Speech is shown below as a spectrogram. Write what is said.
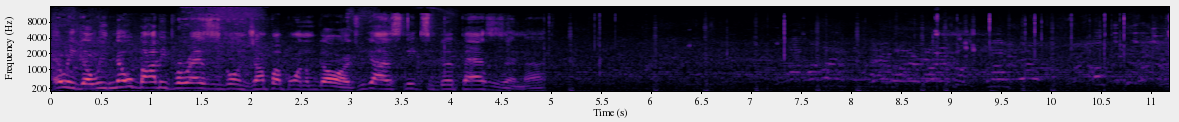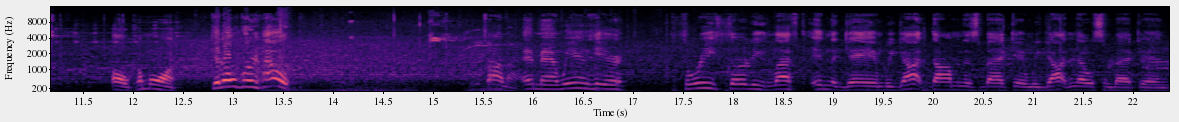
There we go. We know Bobby Perez is going to jump up on them guards. We got to sneak some good passes in, man. Oh, come on. Get over and help. Timeout. Hey, man, we in here. 3.30 left in the game. We got Dominus back in. We got Nelson back in.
